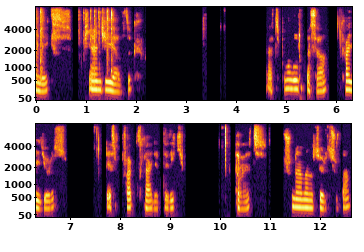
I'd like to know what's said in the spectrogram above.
Alex. PNG yazdık. Evet bunu bulduk mesela. Kaydediyoruz. Resmi farklı kaydet dedik. Evet. Şunu hemen atıyoruz şuradan.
